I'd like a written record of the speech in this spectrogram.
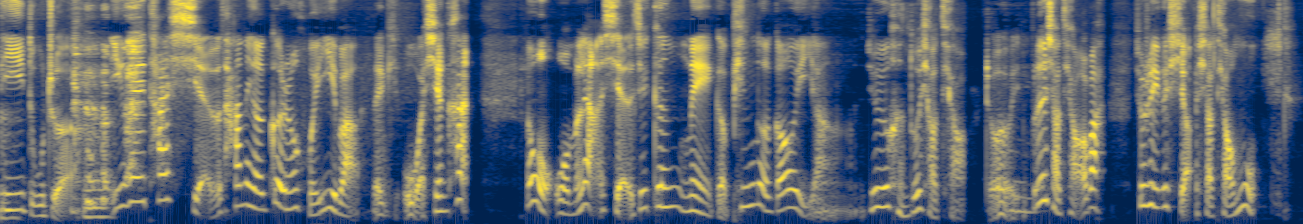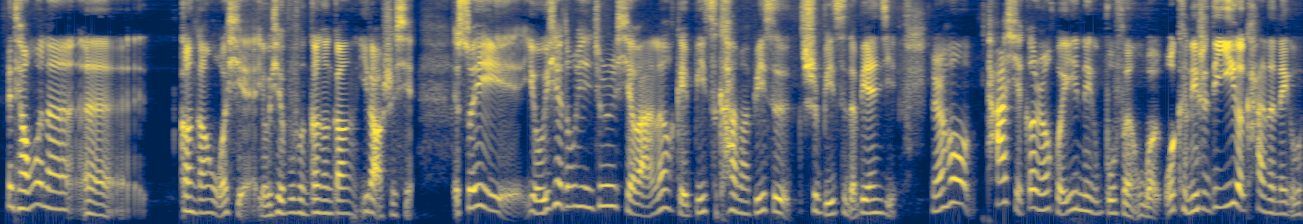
第一读者，因为他写的他那个个人回忆吧，那我先看，因为我我们俩写的就跟那个拼乐高一样，就有很多小条，就不对小条吧，就是一个小小条目。那条目呢，呃。刚刚我写有一些部分，刚刚刚易老师写，所以有一些东西就是写完了给彼此看嘛，彼此是彼此的编辑。然后他写个人回忆那个部分，我我肯定是第一个看的那个，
